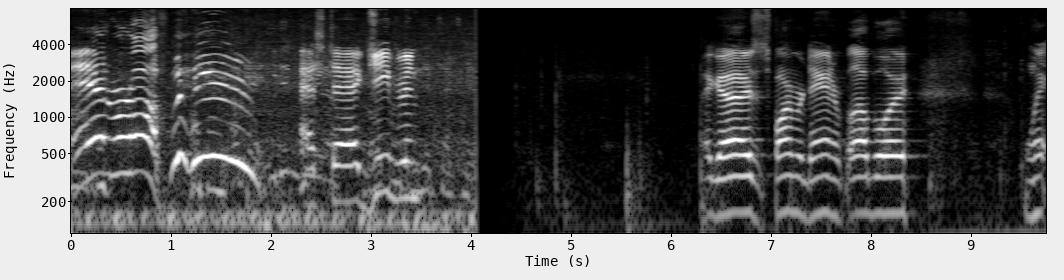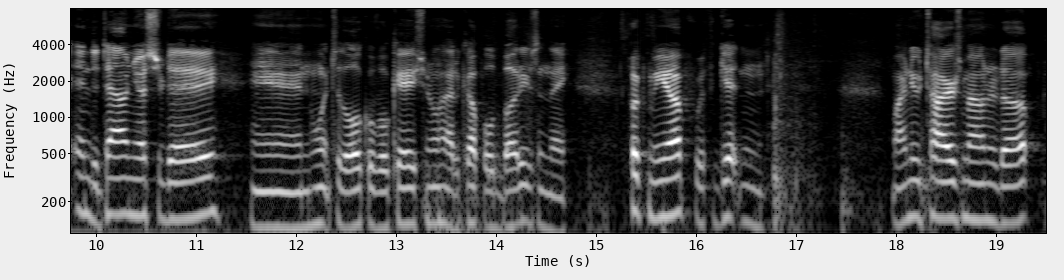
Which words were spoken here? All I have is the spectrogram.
And we're off! Woohoo! Hashtag Jeepin'. Hey guys, it's Farmer Dan or Plowboy. Went into town yesterday and went to the local vocational. Had a couple of buddies and they hooked me up with getting my new tires mounted up.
